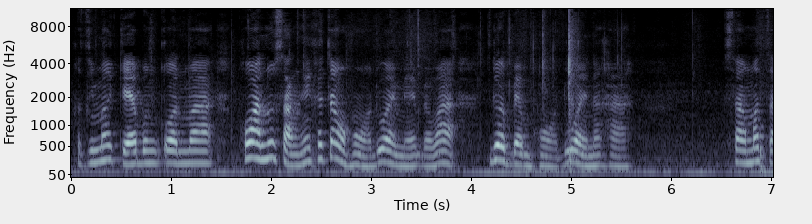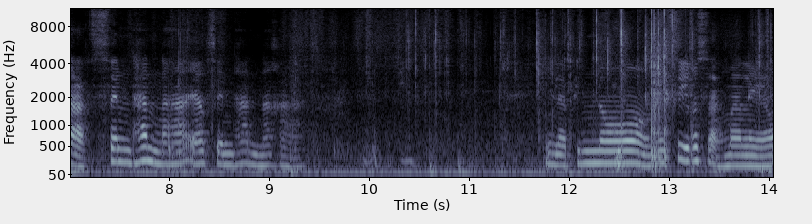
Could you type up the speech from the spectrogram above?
เขาจิมาแกะเบิงก่อนว่าเพราะว่านุชสั่งให้เข้าเจ้าห่อด้วยแหม้แบบว่า เลือกแบบห่อด้วยนะคะ สั่งมาจากเซนทันนะคะ แอปเซนทันนะคะ นี่แหละพี่น้องนุชซี่ก็สั่งมาแล้ว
